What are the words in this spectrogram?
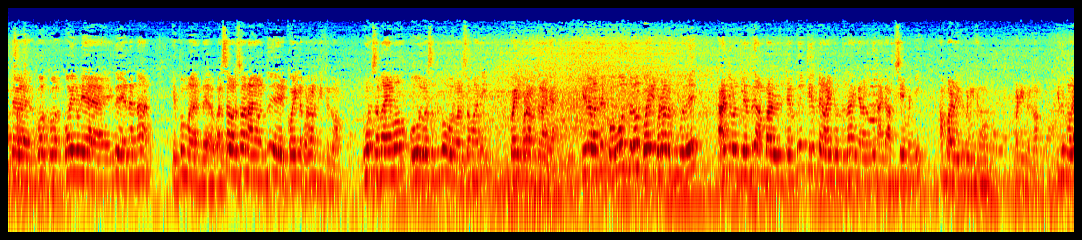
இந்த கோ- கோயிலுடைய இது என்னன்னா எப்பவும் இந்த வருஷ வருஷம் நாங்கள் வந்து கோயிலில் கூட நடத்திட்டு இருக்கோம். மூணு சமுதாயமும் ஒவ்வொரு வருஷத்துக்கும் ஒரு வருஷம் மாதிரி கோயில் கூட நடத்துறாங்க இதில் வந்து ஒவ்வொருத்தரும் கோயில் கூட நடத்தும்போது காஞ்சிபுரத்துலேருந்து அம்பாள்கிட்டேருந்து தீர்த்தம் வாங்கிட்டு வந்து தான் இங்கே வந்து நாங்கள் அபிஷேகம் பண்ணி அம்பாள் இது பண்ணிட்டு இருக்கோம் பண்ணிட்டு இருக்கோம். இது போக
